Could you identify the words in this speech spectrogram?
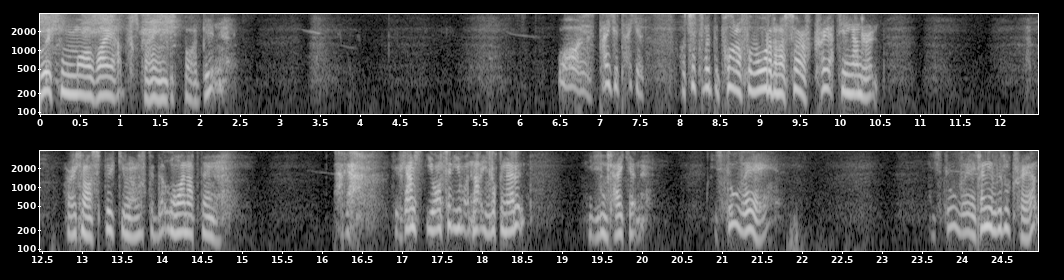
Working my way upstream bit by bit. Oh, yes, take it, take it. I was just about to pull it off the water, then I saw a trout sitting under it. I reckon I spooked him and I lifted that line up then. Bugger. Here he comes. You want it? Want, no, he's looking at it. He didn't take it. He's still there. He's still there. He's only a little trout.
